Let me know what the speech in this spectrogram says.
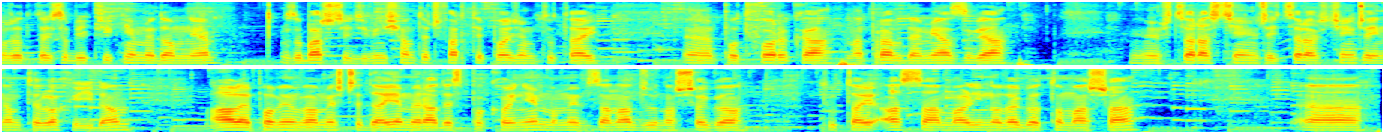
Może tutaj sobie klikniemy do mnie. Zobaczcie, 94 poziom tutaj e, potworka, naprawdę miazga. Już coraz ciężej, coraz ciężej nam te lochy idą, ale powiem wam jeszcze dajemy radę spokojnie. Mamy w zanadrzu naszego tutaj asa malinowego Tomasza. E,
